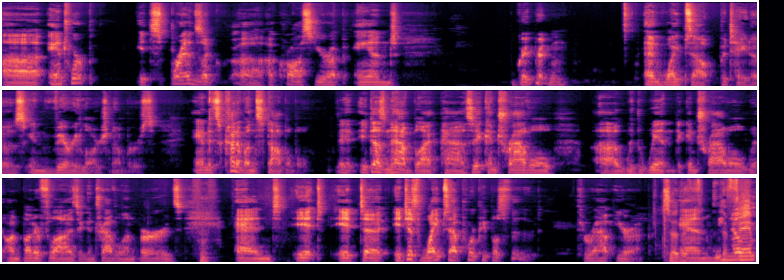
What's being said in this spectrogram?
uh, Antwerp, it spreads uh, across Europe and Great Britain and wipes out potatoes in very large numbers. And it's kind of unstoppable. It, it doesn't have black paths. It can travel uh, with wind. It can travel on butterflies. It can travel on birds, hmm. and it it uh, it just wipes out poor people's food throughout Europe. So the, and the, know, fam-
